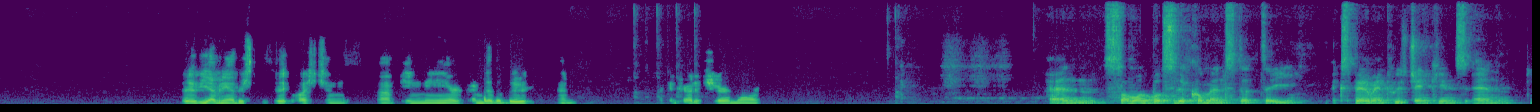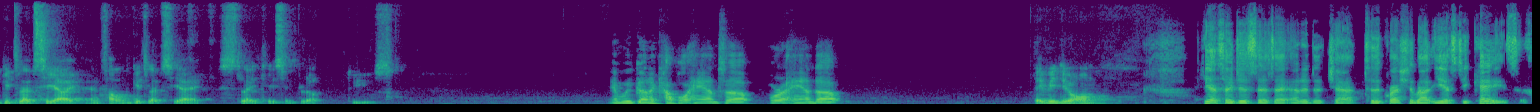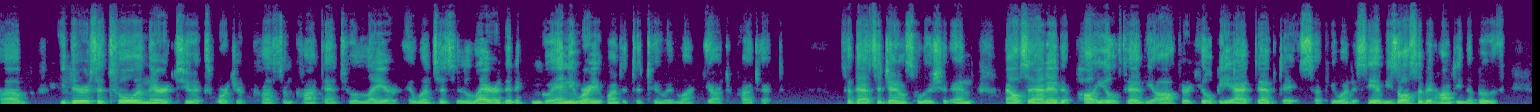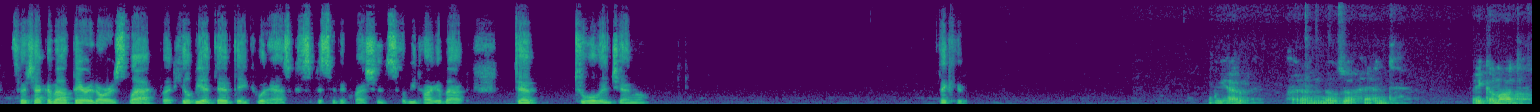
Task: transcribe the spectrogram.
But if you have any other specific questions, uh, ping me or come to the booth and I can try to share more. And someone posted a comment that they experiment with Jenkins and GitLab CI and found GitLab CI slightly simpler to use. And we've got a couple hands up or a hand up. David, you're on. Yes, I just, as I added a chat, to the question about ESDKs, um, there is a tool in there to export your custom content to a layer. And once it's in a layer, then it can go anywhere you want it to, to in the Yocto project. So that's a general solution. And I also added Paul Eggleton, the author. He'll be at Dev Days, so if you want to see him. He's also been haunting the booth. So check him out there at our Slack, but he'll be at Dev Day if you want to ask specific questions. He'll be talking about Dev tool in general. Thank you we have another hand. Hey, Conrad.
